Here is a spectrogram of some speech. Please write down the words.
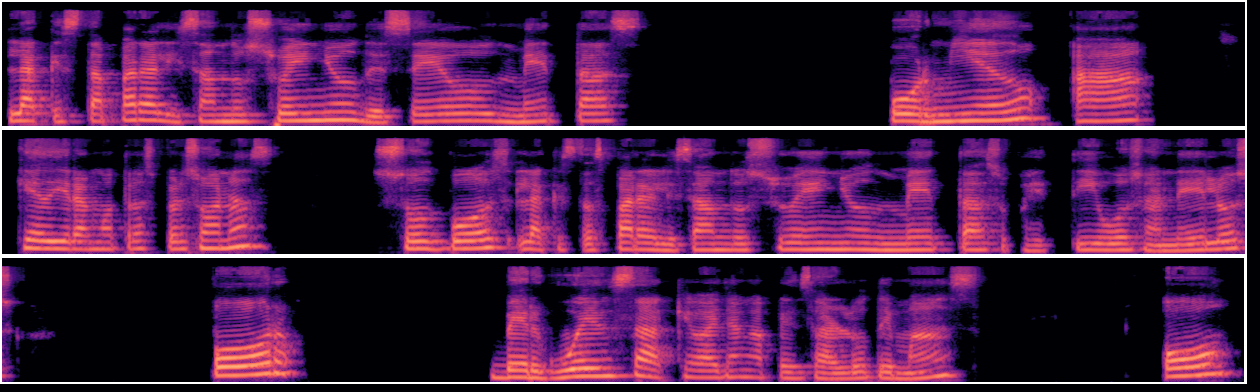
la que está paralizando sueños, deseos, metas por miedo a qué dirán otras personas. Sos vos la que estás paralizando sueños, metas, objetivos, anhelos por vergüenza que vayan a pensar los demás o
